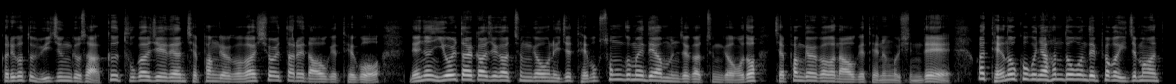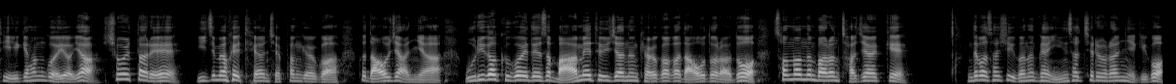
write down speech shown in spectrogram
그리고 또 위증교사 그 두 가지에 대한 재판 결과가 10월 달에 나오게 되고 내년 2월 달까지 같은 경우는 이제 대북 송금에 대한 문제 같은 경우도 재판 결과가 나오게 되는 것인데 그러니까 대놓고 그냥 한동훈 대표가 이재명한테 얘기한 거예요. 야 10월 달에 이재명에 대한 재판 결과 그 나오지 않냐? 우리가 그거에 대해서 마음에 들지 않는 결과가 나오더라도 선 넘는 발언 자제할게. 근데 뭐 사실 이거는 그냥 인사치레를 하는 얘기고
